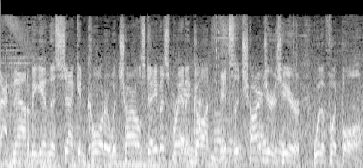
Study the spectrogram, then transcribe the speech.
Back now to begin the second quarter with Charles Davis, Brandon Gaudin. It's the Chargers here with a football.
